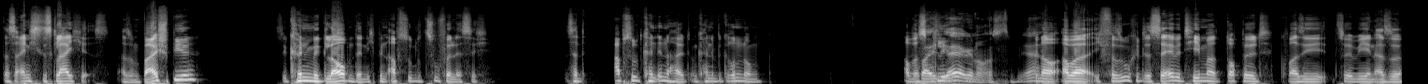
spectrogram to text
das eigentlich das gleiche ist. Also ein Beispiel, Sie können mir glauben, denn ich bin absolut zuverlässig. Das hat absolut keinen Inhalt und keine Begründung. Aber es Weil, klingt, ja, ja, genau. Ja. Genau, aber ich versuche dasselbe Thema doppelt quasi zu erwähnen. Also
